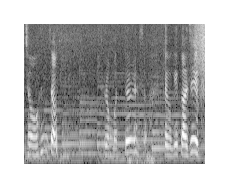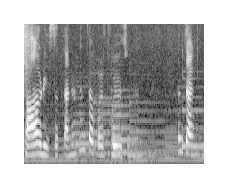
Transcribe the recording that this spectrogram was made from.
저 흔적 그런 것들 해서 여기까지 마을이 있었다는 흔적을 보여주는 현장입니다.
